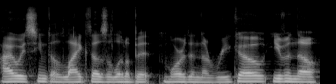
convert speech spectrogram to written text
I always seem to like those a little bit more than the Rico, even though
